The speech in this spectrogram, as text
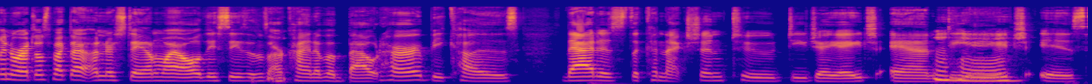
in retrospect I understand why all these seasons are mm-hmm. kind of about her because that is the connection to DJH and mm-hmm. DH is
